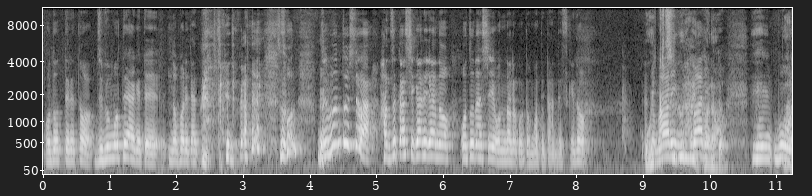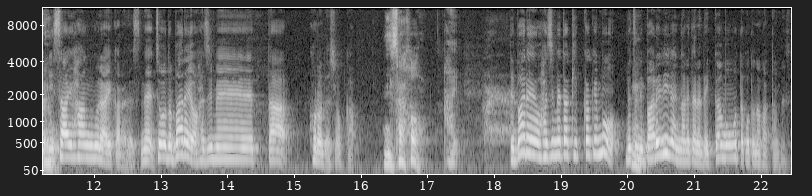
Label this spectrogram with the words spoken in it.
踊ってると自分も手を挙げて登りたくなったりとか。自分としては恥ずかしがり屋のおとなしい女の子と思ってたんですけど。周りにえーもうバレエを。2歳半ぐらいからですね。ちょうどバレエを始めた頃でしょうか。二歳半？はい、でバレエを始めたきっかけも別にバレリーナになりたいなんて一回も思ったことなかったんです。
